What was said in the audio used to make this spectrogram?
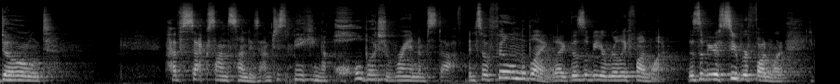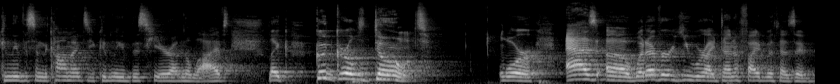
don't have sex on Sundays. I'm just making up a whole bunch of random stuff. And so fill in the blank. Like this will be a really fun one. This will be a super fun one. You can leave this in the comments. You can leave this here on the lives. Like good girls don't. Or as a, whatever you were identified with as a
